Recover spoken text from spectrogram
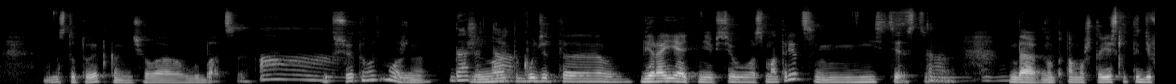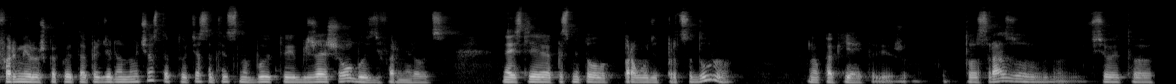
статуэтка начала улыбаться. А, Вот все это возможно. даже Но так. это будет э, вероятнее всего смотреться неестественно. Странно. Да, ну потому что если ты деформируешь какой-то определенный участок, то у тебя, соответственно, будет и ближайшая область деформироваться. А если косметолог проводит процедуру, ну как я это вижу, то сразу все это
